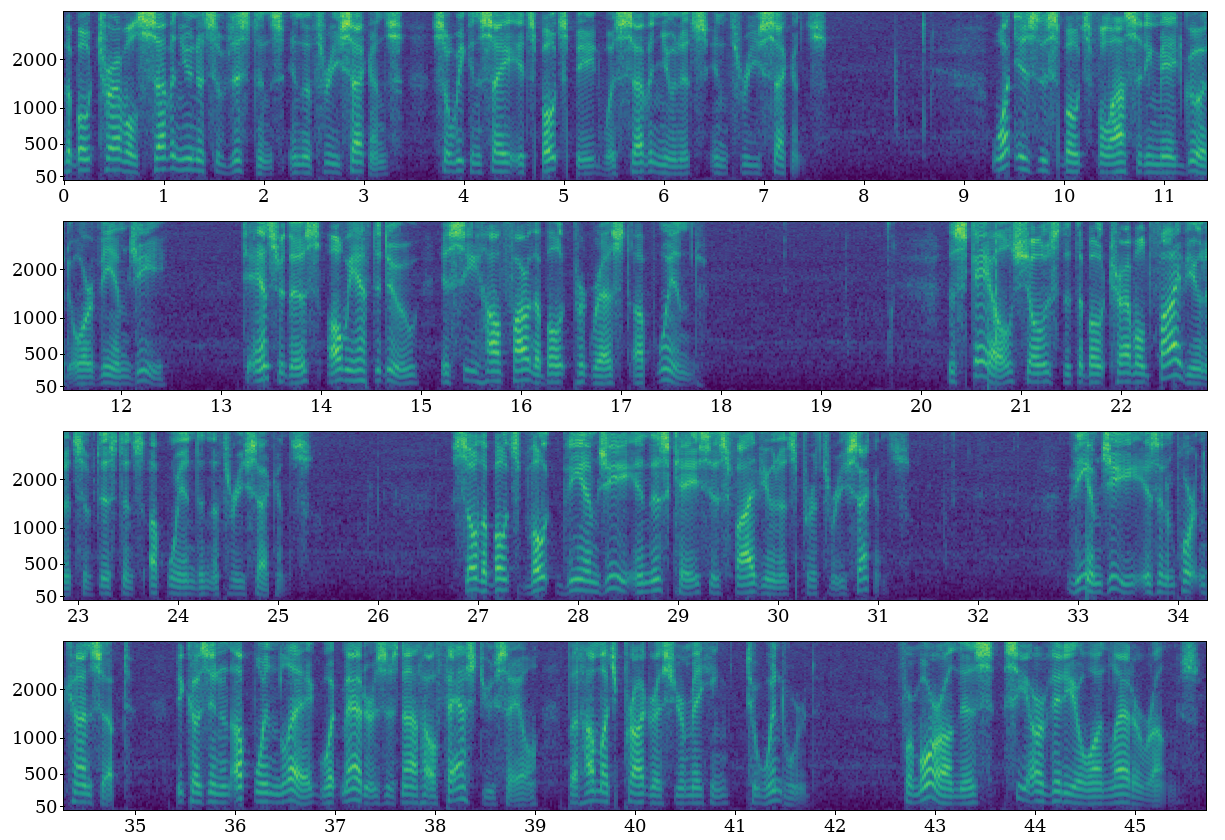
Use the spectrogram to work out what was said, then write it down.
The boat travels 7 units of distance in the 3 seconds, so we can say its boat speed was 7 units in 3 seconds. What is this boat's velocity made good, or VMG? To answer this, all we have to do is see how far the boat progressed upwind. The scale shows that the boat traveled 5 units of distance upwind in the 3 seconds. So the boat's vote VMG in this case is 5 units per 3 seconds. VMG is an important concept because in an upwind leg what matters is not how fast you sail, but how much progress you're making to windward. For more on this, see our video on ladder rungs.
